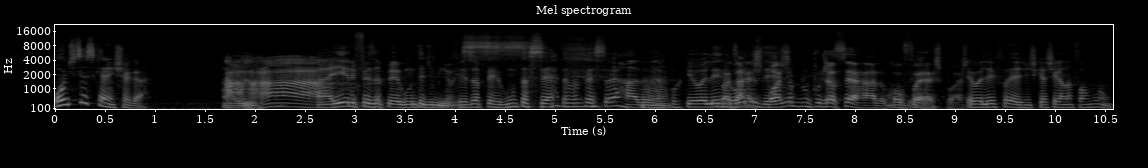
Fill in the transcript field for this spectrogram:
Onde vocês querem chegar? Ah, Aí ele fez a pergunta de milhões. Fez a pergunta certa pra pessoa errada, né? Uhum. Porque eu olhei mas no a olho resposta dele, não podia ser errada. Qual foi a resposta? eu olhei e falei, a gente quer chegar na Fórmula 1.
